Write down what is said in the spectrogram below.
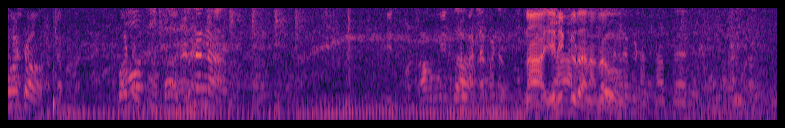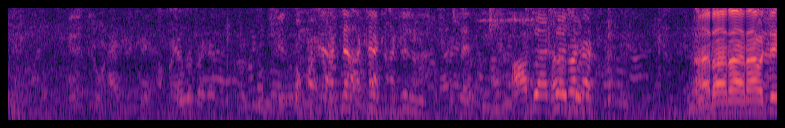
ఫోటో. ఫోటో. నా ఎలిక్కురా నా నువ్వు. అట్లా అట్లా రా రా రా వచ్చే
